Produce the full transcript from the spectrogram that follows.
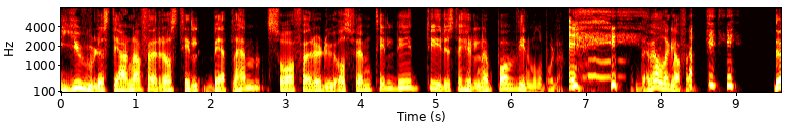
julestjerna fører oss til Betlehem, så fører du oss frem til de dyreste hyllene på Vinmonopolet. Det er vi alle glad for. Du,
